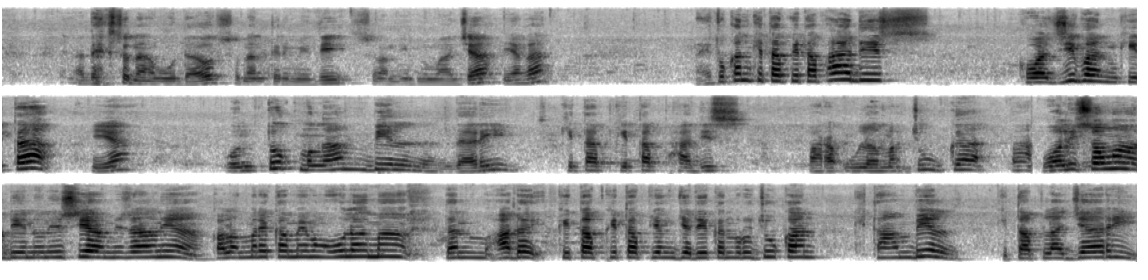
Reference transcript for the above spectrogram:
ada Sunan Abu Daud, Sunan Tirmidzi, Sunan Ibnu Majah, ya kan? Nah, itu kan kitab-kitab hadis. Kewajiban kita ya untuk mengambil dari kitab-kitab hadis para ulama juga, Pak. Wali Songo di Indonesia misalnya, kalau mereka memang ulama dan ada kitab-kitab yang jadikan rujukan, kita ambil, kita pelajari.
